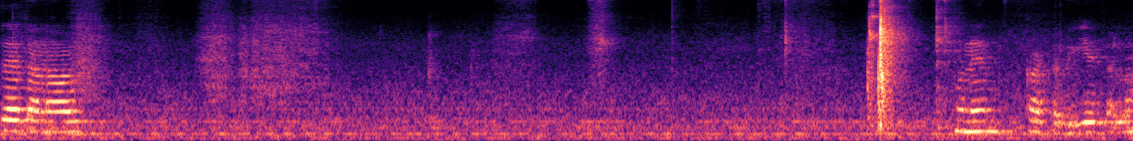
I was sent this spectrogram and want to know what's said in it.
ਸਹਾਇਤਾ ਨਾਲ। ਹੁਣ ਇਹਨੂੰ ਕੱਟ ਲਈਏ ਪਹਿਲਾਂ।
